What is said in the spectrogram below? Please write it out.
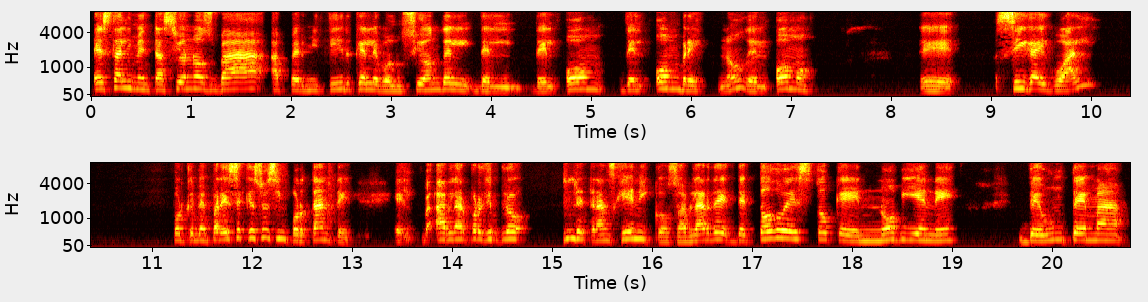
esta alimentación nos va a permitir que la evolución del, del, del, hombre, ¿no? Del homo, eh, siga igual, porque me parece que eso es importante. hablar, por ejemplo, de transgénicos, hablar de, de todo esto que no viene de un tema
